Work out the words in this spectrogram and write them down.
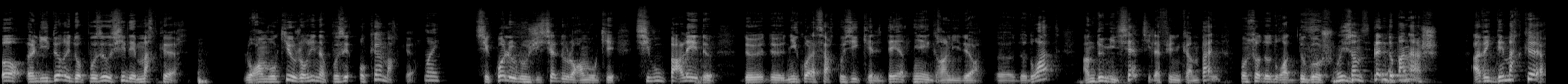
Or, un leader, il doit poser aussi des marqueurs. Laurent Wauquiez, aujourd'hui, n'a posé aucun marqueur. C'est quoi le logiciel de Laurent Wauquiez? Si vous parlez de, Nicolas Sarkozy, qui est le dernier grand leader euh, de droite, en 2007, il a fait une campagne, qu'on soit de droite, de gauche, oui, pleine de panache, avec des marqueurs.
